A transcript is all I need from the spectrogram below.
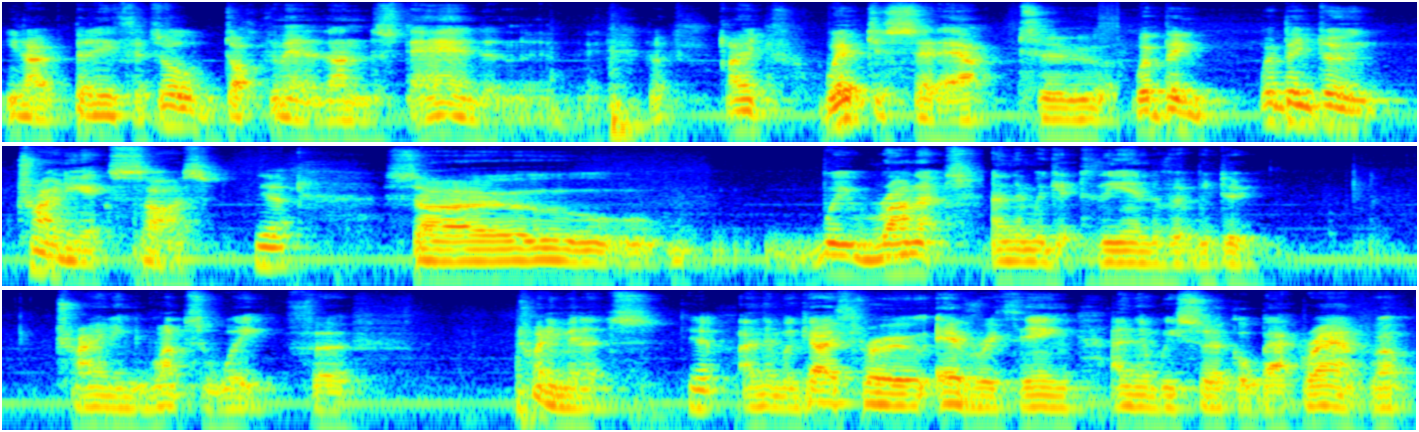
you know, but if it's all documented, understand, and I mean, we've just set out to. We've been we've been doing training exercise. Yeah. So we run it, and then we get to the end of it. We do training once a week for twenty minutes, Yeah. and then we go through everything, and then we circle back round. Well,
